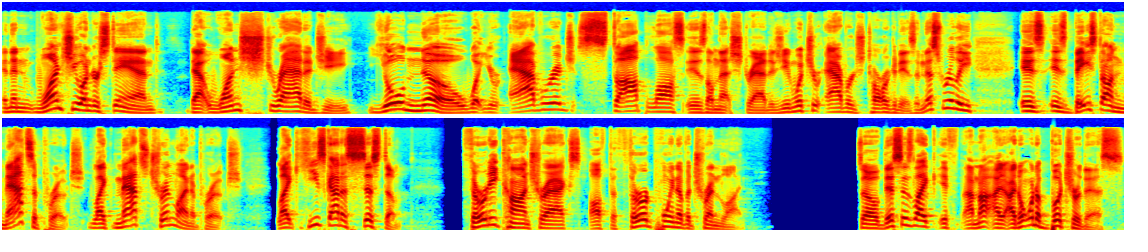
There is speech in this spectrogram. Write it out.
And then once you understand that one strategy, you'll know what your average stop loss is on that strategy and what your average target is. And this really is is based on Matt's approach, like Matt's trendline approach. Like he's got a system, 30 contracts off the third point of a trend line. So this is like if I'm not I, I don't want to butcher this,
